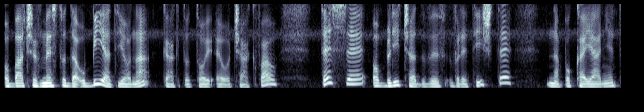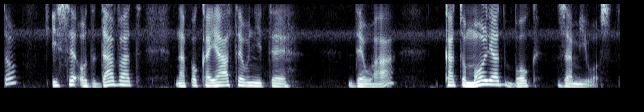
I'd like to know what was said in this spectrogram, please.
обаче вместо да убијат Јона, както тој е очаквал, те се обличат в вретиште на покајањето и се оддават на покајателните дела, като молят Бог за милост.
